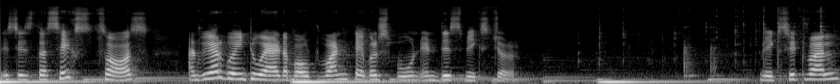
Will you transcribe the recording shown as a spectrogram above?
This is the sixth sauce and we are going to add about 1 tablespoon in this mixture. Mix it well.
